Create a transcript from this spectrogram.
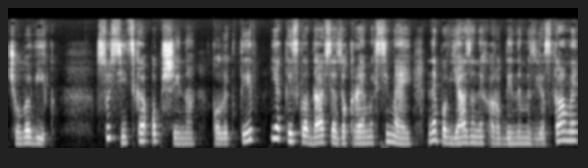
чоловік. Сусідська община колектив, який складався з окремих сімей, не пов'язаних родинними зв'язками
